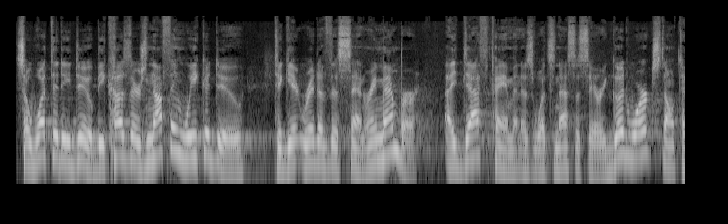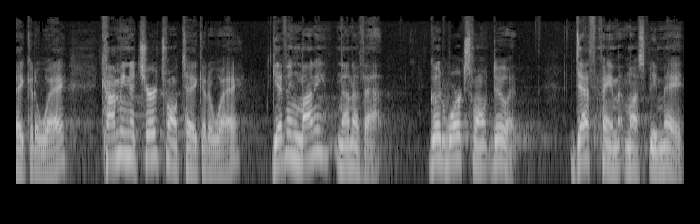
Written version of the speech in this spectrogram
So, what did he do? Because there's nothing we could do to get rid of this sin. Remember, a death payment is what's necessary. Good works don't take it away. Coming to church won't take it away. Giving money, none of that. Good works won't do it. Death payment must be made.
